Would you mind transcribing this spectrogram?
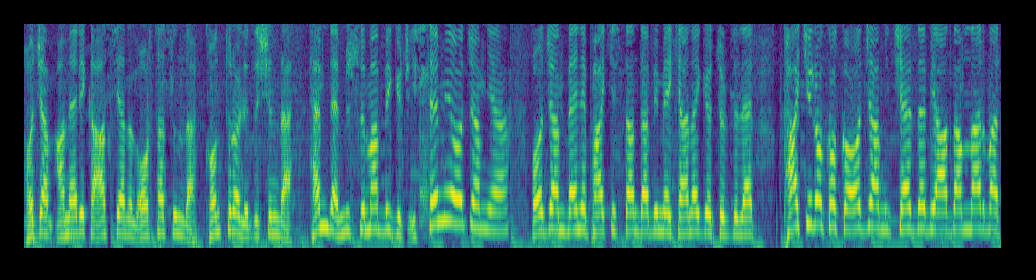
Hocam Amerika Asya'nın ortasında, kontrolü dışında hem de Müslüman bir güç istemiyor hocam ya. Hocam beni Pakistan'da bir mekana götürdüler. Pakirokoko hocam içeride bir adamlar var.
